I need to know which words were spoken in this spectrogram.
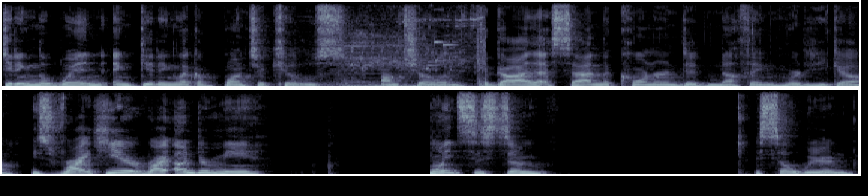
Getting the win and getting like a bunch of kills. I'm chilling. The guy that sat in the corner and did nothing. Where did he go? He's right here, right under me. Point system. It's so weird.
